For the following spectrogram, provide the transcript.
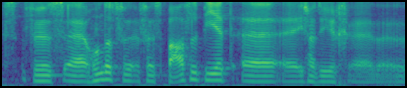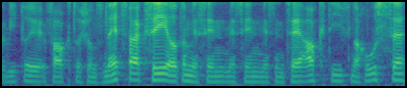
fürs äh, 100 für, fürs Baselbiet äh, ist natürlich äh, ein weiterer Faktor schon das Netzwerk gesehen, oder? Wir sind, wir sind, wir sind sehr aktiv nach außen,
